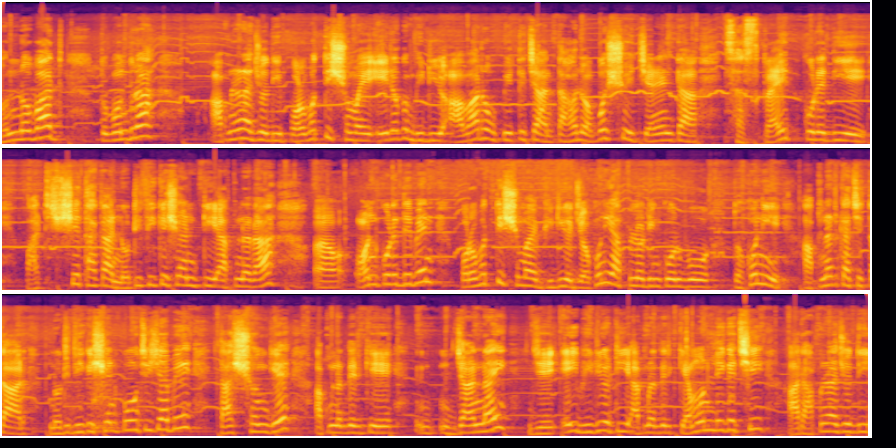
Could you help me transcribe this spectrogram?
ধন্যবাদ। তো বন্ধুরা আপনারা যদি পরবর্তী সময়ে এইরকম ভিডিও আবারও পেতে চান, তাহলে অবশ্যই চ্যানেলটা সাবস্ক্রাইব করে দিয়ে পাশে থাকা নোটিফিকেশনটি আপনারা অন করে দেবেন। পরবর্তী সময় ভিডিও যখনই আপলোডিং করব, তখনই আপনার কাছে তার নোটিফিকেশন পৌঁছে যাবে। তার সঙ্গে আপনাদেরকে জানাই যে এই ভিডিওটি আপনাদের কেমন লেগেছে। আর আপনারা যদি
